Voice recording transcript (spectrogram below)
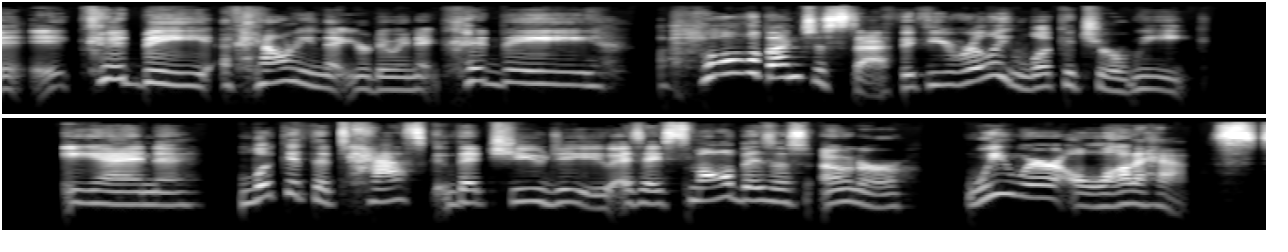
It, it could be accounting that you're doing, it could be a whole bunch of stuff. If you really look at your week and look at the task that you do as a small business owner, we wear a lot of hats.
